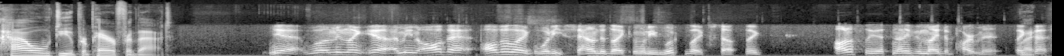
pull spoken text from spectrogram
How do you prepare for that? Yeah, well, I mean, like, yeah, I mean, all that, all the like, what he sounded like and what he looked like stuff. Like, honestly, that's not even my department. Like, Right. that's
